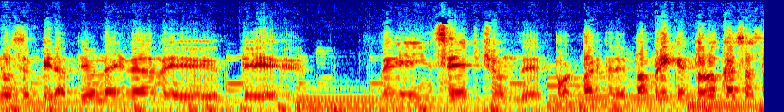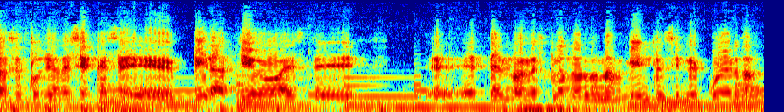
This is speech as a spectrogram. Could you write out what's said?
no se pirateó la idea de, de, Inception de, por parte de Paprika. En todo caso, hasta se podría decir que se pirateó este eh, Eterno el esplendor de un ambiente, si recuerdan,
